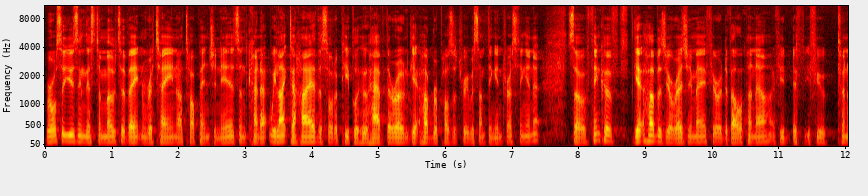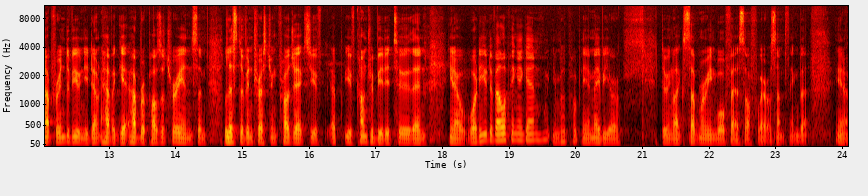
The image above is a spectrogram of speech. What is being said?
We're also using this to motivate and retain our top engineers, and kind of we like to hire the sort of people who have their own GitHub repository with something interesting in it. So think of GitHub as your resume if you're a developer now. If you if, if you turn up for interview and you don't have a GitHub repository and some list of interesting projects you've uh, you've contributed to, then you know what are you developing again? You probably maybe you're doing like submarine warfare software or something. But you know,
